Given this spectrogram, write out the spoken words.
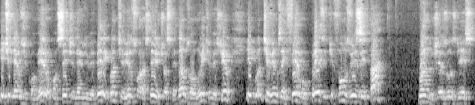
e te demos de comer, ou com sede te demos de beber, e quando te vimos forasteiro e te hospedamos, ou nu e te vestimos, e quando te vimos enfermo ou preso e te fomos visitar? Quando Jesus disse,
